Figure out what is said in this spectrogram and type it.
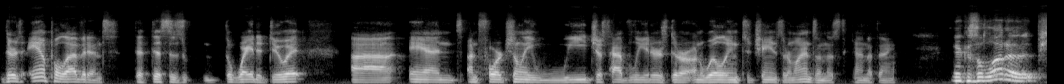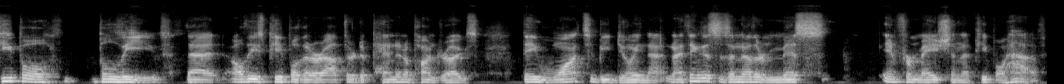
there's ample evidence that this is the way to do it. Uh, and unfortunately, we just have leaders that are unwilling to change their minds on this kind of thing. Yeah, because a lot of people believe that all these people that are out there dependent upon drugs, they want to be doing that. And I think this is another mis information that people have.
